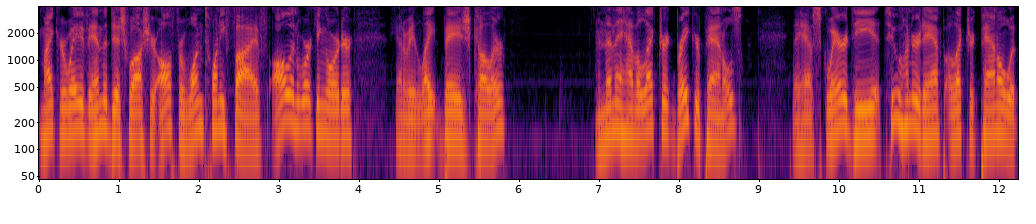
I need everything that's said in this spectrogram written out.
microwave, and the dishwasher all for 125, all in working order. Kind of a light beige color. And then they have electric breaker panels. They have Square D 200 amp electric panel with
